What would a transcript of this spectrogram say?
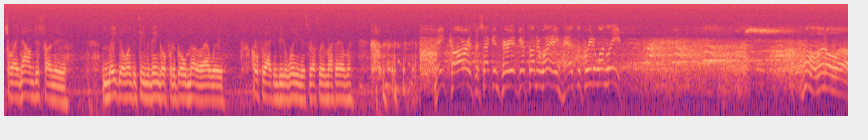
So right now I'm just trying to make the Olympic team and then go for the gold medal. That way, hopefully I can be the winningest wrestler in my family. The second period gets underway, has the 3 to one lead. Well, a little, uh,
